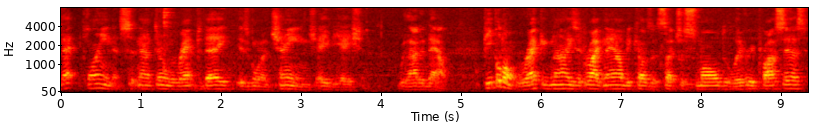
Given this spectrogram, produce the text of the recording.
That plane that's sitting out there on the ramp today is going to change aviation, without a doubt. People don't recognize it right now because it's such a small delivery process,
